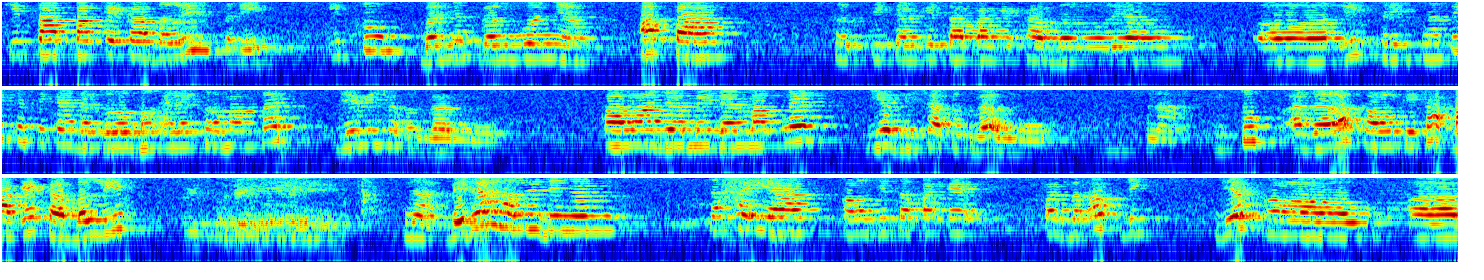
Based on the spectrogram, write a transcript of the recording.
kita pakai kabel listrik itu banyak gangguannya. Apa? Ketika kita pakai kabel yang eh, listrik, nanti ketika ada gelombang elektromagnet dia bisa terganggu. Kalau ada medan magnet dia bisa terganggu. Nah, itu adalah kalau kita pakai kabel lis Listrik. Nah, beda halnya dengan cahaya. Kalau kita pakai fiber optik, dia kalau uh,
